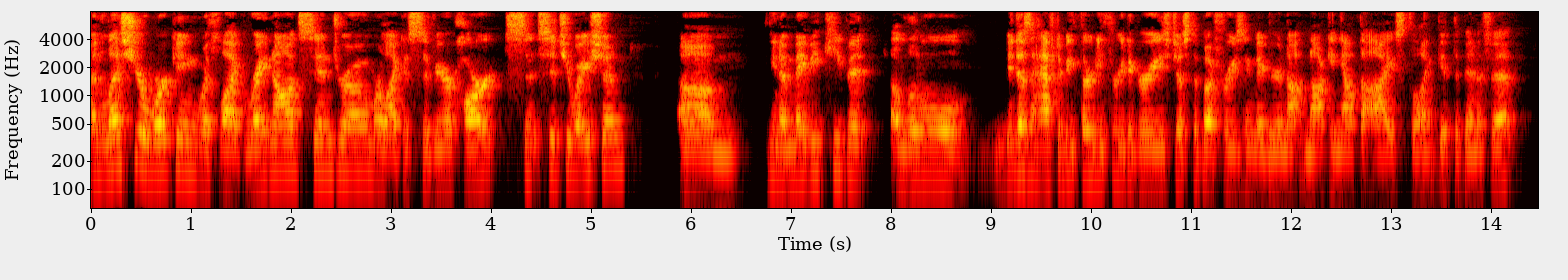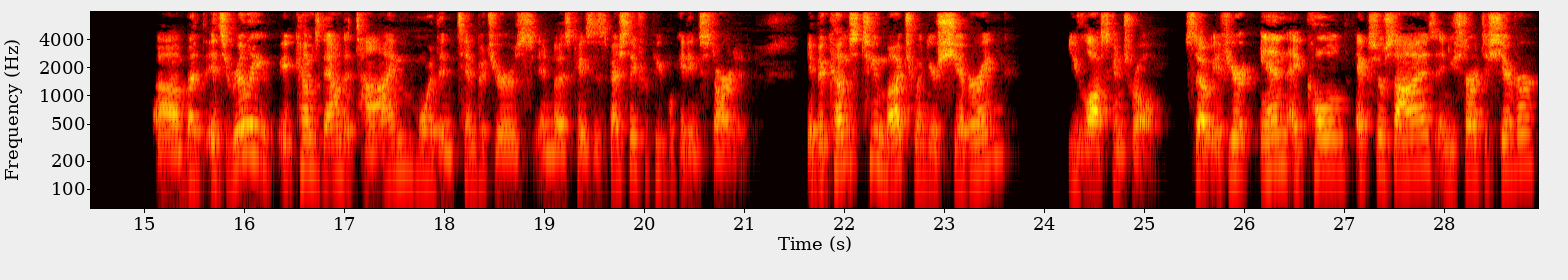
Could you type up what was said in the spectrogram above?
unless you're working with like Raynaud's syndrome or like a severe heart situation, um, you know, maybe keep it a little. It doesn't have to be 33 degrees just above freezing. Maybe you're not knocking out the ice to like get the benefit. Um, but it's really it comes down to time more than temperatures in most cases, especially for people getting started. It becomes too much when you're shivering. You've lost control. So if you're in a cold exercise and you start to shiver,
